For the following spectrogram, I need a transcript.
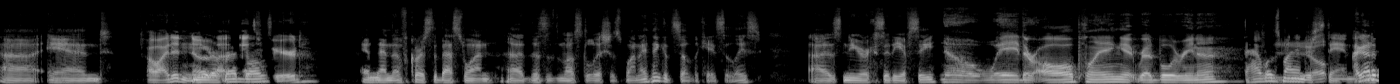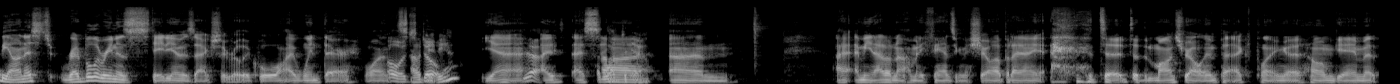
Uh, and Oh, I didn't know that. Red That's Bulls. weird. and then of course the best one. Uh, this is the most delicious one. I think it's still the case at least. Uh, is New York City FC. No way, they're all playing at Red Bull Arena. That was my Yep. understanding. I got to be honest, Red Bull Arena's stadium is actually really cool. I went there once. oh it's Oh, dope did you? Yeah, Yeah. I I saw. to Um, I, I mean, I don't know how many fans are going to show up, but I to to the Montreal Impact playing a home game at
